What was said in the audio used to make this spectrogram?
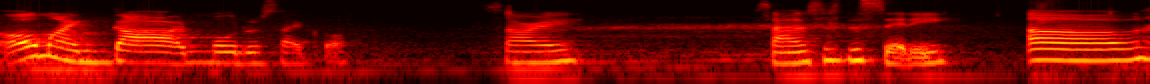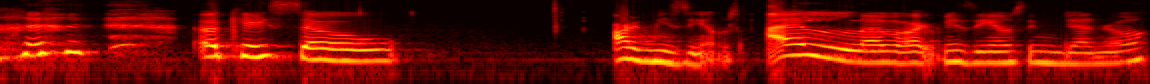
Oh my god, motorcycle. Sorry. Science is the city. Um okay, so art museums. I love art museums in general.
